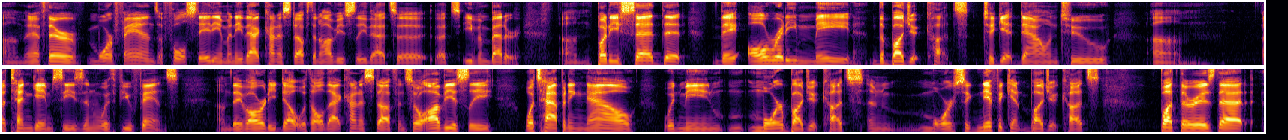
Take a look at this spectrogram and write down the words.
Um, and if there are more fans, a full stadium, any of that kind of stuff, then obviously that's a that's even better. Um, but he said that they already made the budget cuts to get down to um, a 10 game season with few fans. Um, they've already dealt with all that kind of stuff, and so obviously what's happening now would mean more budget cuts and more significant budget cuts. But there is that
